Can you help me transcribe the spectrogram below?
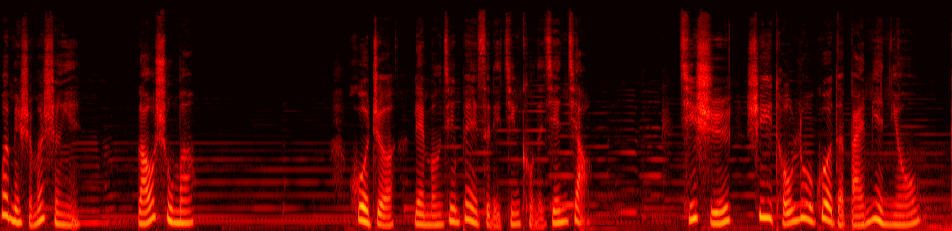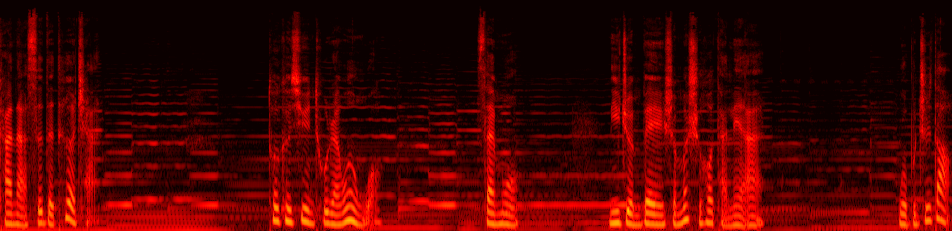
外面什么声音？老鼠吗？”或者脸蒙进被子里惊恐的尖叫，其实是一头路过的白面牛，喀纳斯的特产。托克逊突然问我：“塞木，你准备什么时候谈恋爱？”我不知道。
